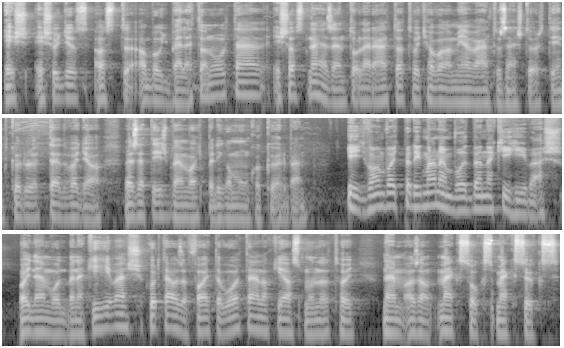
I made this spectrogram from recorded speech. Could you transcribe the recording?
és, és hogy az, azt abba úgy beletanultál, és azt nehezen toleráltad, hogyha valamilyen változás történt körülötted, vagy a vezetésben, vagy pedig a munkakörben. Így van, vagy pedig már nem volt benne kihívás. Vagy nem volt benne kihívás, akkor te az a fajta voltál, aki azt mondott, hogy nem, az a megszoksz, megszöksz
